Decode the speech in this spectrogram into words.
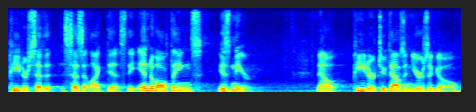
Peter it, says it like this The end of all things is near. Now, Peter, 2,000 years ago,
